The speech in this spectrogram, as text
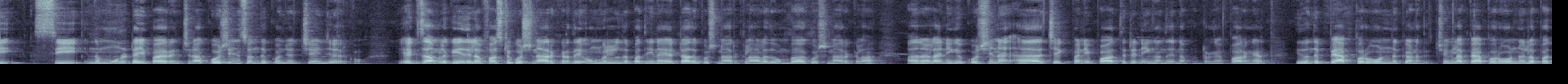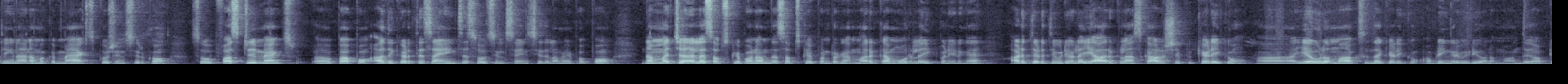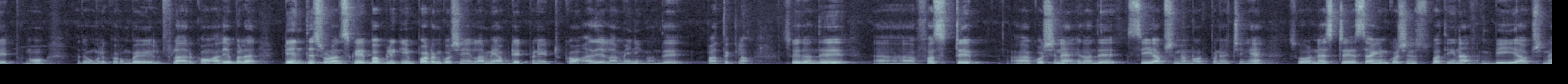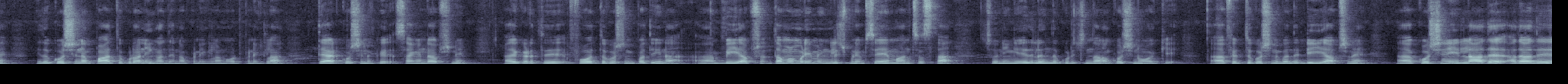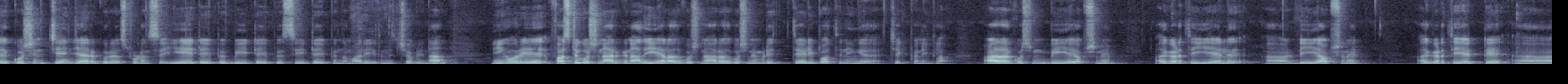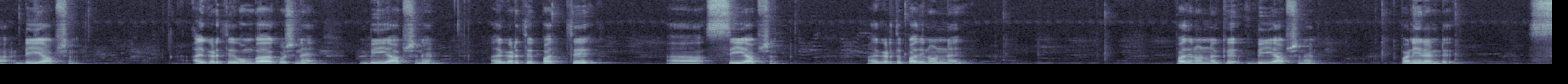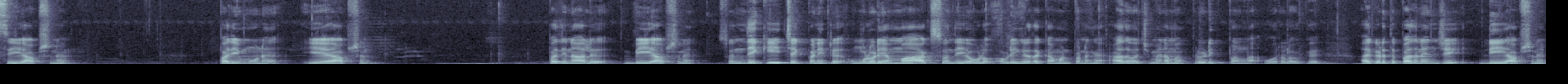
சி இந்த மூணு டைப்பாக இருந்துச்சுன்னா கொஷின்ஸ் வந்து கொஞ்சம் சேஞ்ச் ஆகிருக்கும் எக்ஸாம்பிளுக்கு இதில் ஃபஸ்ட்டு கொஷினாக இருக்கிறது உங்களது பார்த்தீங்கன்னா எட்டாவது கொஷினாக இருக்கலாம் அல்லது ஒன்பதாவது கொஷினாக இருக்கலாம். அதனால் நீங்கள் கொஷினை செக் பண்ணி பார்த்துட்டு நீங்கள் வந்து என்ன பண்ணுறங்க பாருங்கள் இது வந்து பேப்பர் ஒன்றுக்கானது சரிங்களா? பேப்பர் ஒன்றில் பார்த்தீங்கன்னா நமக்கு மேக்ஸ் கொஷின்ஸ் இருக்கும். ஸோ ஃபஸ்ட்டு மேக்ஸ் பார்ப்போம். அதுக்கடுத்து சயின்ஸு சோசியல் சயின்ஸ் இதெல்லாமே பார்ப்போம். நம்ம சேனலை சப்ஸ்கிரைப் பண்ணாமல் தான் சப்ஸ்கிரைப் பண்ணுறேங்க மறக்காமல் ஒரு லைக் பண்ணிடுங்க. அடுத்தடுத்த வீடியோவில் யாருக்கெல்லாம் ஸ்காலர்ஷிப் கிடைக்கும் எவ்வளோ மார்க்ஸ் இருந்தால் கிடைக்கும் அப்படிங்கிற வீடியோ நம்ம வந்து அப்டேட் பண்ணுவோம். அது உங்களுக்கு ரொம்பவே ஹெல்ப்ஃபுல்லாக இருக்கும். அதே போல் டென்த்து ஸ்டூடெண்ட்ஸ்க்கு பப்ளிக் இம்பார்ட்டன்ட் கொஷின் எல்லாமே அப்டேட் பண்ணிகிட்ருக்கோம் அது எல்லாமே நீங்கள் வந்து பார்த்துக்கலாம். ஸோ இது வந்து ஃபஸ்ட்டு கொஷினு இது வந்து சி ஆப்ஷனை நோட் பண்ணி வச்சிங்க. ஸோ நெக்ஸ்ட்டு செகண்ட் கொஷின்ஸ் பார்த்தீங்கன்னா பி ஆப்ஷனு இந்த கொஷினை பார்த்து கூட நீங்கள் வந்து என்ன பண்ணிக்கலாம் நோட் பண்ணிக்கலாம். தேர்ட் கொஷினுக்கு செகண்ட் ஆப்ஷனு அதுக்கடுத்து ஃபோர்த்து கொஷின் பார்த்தீங்கன்னா B option Tamil medium English medium same answers தான். ஸோ நீங்கள் எதுலேருந்து குடிச்சிருந்தாலும் கொஷினும் ஓகே ஃபிஃப்த்து கொஷினுக்கு வந்து டி ஆப்ஷனு கொஷின் இல்லாத அதாவது கொஷின் சேஞ்சாக இருக்கிற students A type B type C type இந்த மாதிரி இருந்துச்சு அப்படின்னா நீங்கள் ஒரு ஃபஸ்ட்டு கொஷினாக இருக்குன்னா அது ஏழாவது கொஷின் ஆறாவது கொஷின் இப்படி தேடி பார்த்து நீங்கள் செக் பண்ணிக்கலாம். ஆறாவது கொஷின் பி ஆப்ஷனு அதுக்கடுத்து ஏழு டி ஆப்ஷனு அதுக்கடுத்து எட்டு டி ஆப்ஷன் அதுக்கடுத்து ஒன்பதாவது கொஷினு பி ஆப்ஷனு அதுக்கடுத்து பத்து சி ஆப்ஷன் அதுக்கடுத்து பதினொன்று பதினொன்றுக்கு பி ஆப்ஷனு பன்னிரெண்டு சி ஆப்ஷனு பதிமூணு ஏ ஆப்ஷன் பதினாலு பி ஆப்ஷனு ஸோ இந்த கீ செக் பண்ணிவிட்டு உங்களுடைய மார்க்ஸ் வந்து எவ்வளோ அப்படிங்கிறத கமெண்ட் பண்ணுங்கள் அதை வச்சுமே நம்ம ப்ரிடிக்ட் பண்ணலாம் ஓரளவுக்கு. அதுக்கடுத்து பதினஞ்சு டி ஆப்ஷனு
